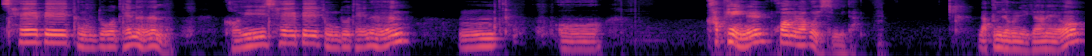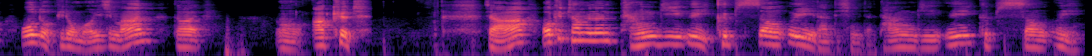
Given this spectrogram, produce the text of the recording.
3배 정도 되는 거의 3배 정도 되는 음, 어, 카페인을 포함을 하고 있습니다. 나쁜 점을 얘기하네요. 오도 비록 뭐이지만 더 어, acute 자, acute 하면은 단기의 급성의란 뜻입니다. 단기의 급성의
